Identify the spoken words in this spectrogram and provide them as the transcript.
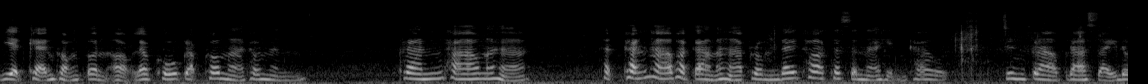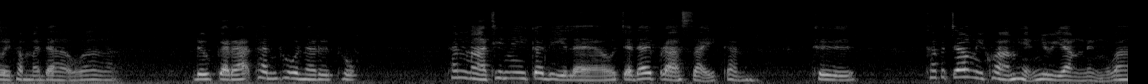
เหยียดแขนของตนออกแล้วโค้กลับเข้ามาเท่านั้น ครั้นเท้ามหาครั้นเท้าพกามหาพรหมได้ทอดทัศนาเห็นเข้า จึงกล่าวปราศัยโดยธรรมดาว่า ดูกระท่านผู้นฤทุกท่านมาที่นี่ก็ดีแล้วจะได้ปราศัยกัน คือ ข้าพเจ้ามีความเห็นอยู่อย่างหนึ่งว่า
